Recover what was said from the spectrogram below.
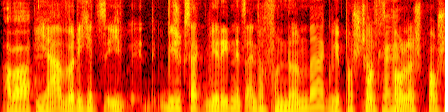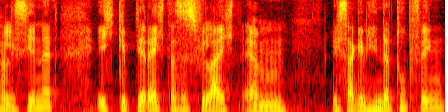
Aber Ja, würde ich jetzt, ich, wie schon gesagt, wir reden jetzt einfach von Nürnberg, wir pauschal, Okay. pauschalisieren nicht. Ich gebe dir recht, dass es vielleicht, ähm, ich sage in Hintertupfing,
